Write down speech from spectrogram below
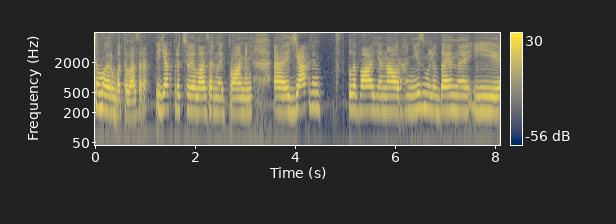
самої роботи лазера, як працює лазерний промінь, е, як він впливає на організм людини і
